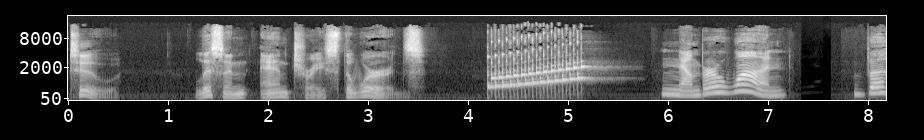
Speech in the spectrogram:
2. Listen and trace the words. Number 1. B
